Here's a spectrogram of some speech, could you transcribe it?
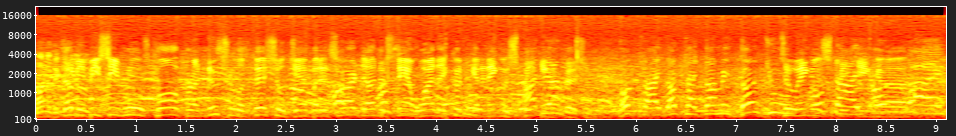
One of the key- WBC rules call for a neutral official, Jim, but it's hard to understand why they couldn't get an English-speaking Adrian, official. Outside, outside, Tommy. Don't you? Two English-speaking, uh, outside,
